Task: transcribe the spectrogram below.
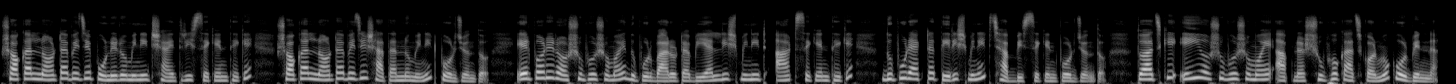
সকাল নটা বেজে পনেরো মিনিট সাঁত্রিশ সেকেন্ড থেকে সকাল নটা বেজে সাতান্ন মিনিট পর্যন্ত। এরপরের অশুভ সময় দুপুর বারোটা বিয়াল্লিশ মিনিট আট সেকেন্ড থেকে দুপুর একটা তিরিশ মিনিট ২৬ সেকেন্ড পর্যন্ত। তো আজকে এই অশুভ সময়ে আপনার শুভ কাজকর্ম করবেন না।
